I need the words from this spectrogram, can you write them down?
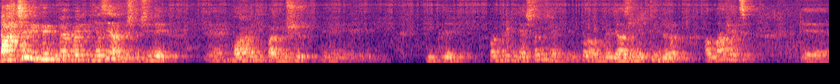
Bahçe bir gün ben böyle bir yazı yazmıştım. Şimdi e, Muhammed İkbal meşhur e, Hintli. Ben benim yaşlanınca devamlı yazdım ettim diyorum. Allah affetsin. E,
